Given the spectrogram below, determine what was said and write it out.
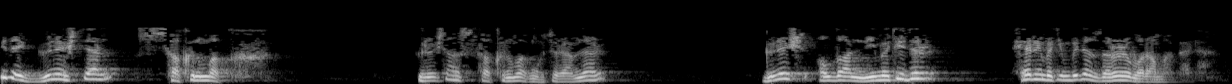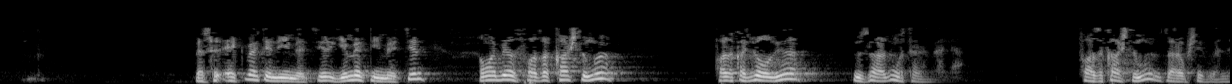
Bir de güneşten sakınmak. Güneşten sakınmak muhteremler. Güneş Allah'ın nimetidir. Her nimetin bir de zararı var ama böyle. Mesela ekmek de nimettir, yemek nimettir. Ama biraz fazla kaçtı mı fazla kaçtı oluyor? Zararlı muhtemelen böyle. Fazla kaçtı mı zarar bu şekilde.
